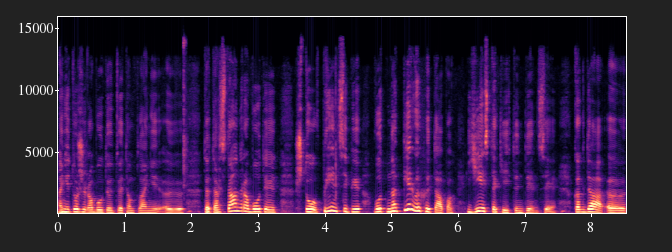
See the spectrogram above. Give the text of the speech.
они тоже работают в этом плане, э, Татарстан работает, что, в принципе, вот на первых этапах есть такие тенденции, когда э,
